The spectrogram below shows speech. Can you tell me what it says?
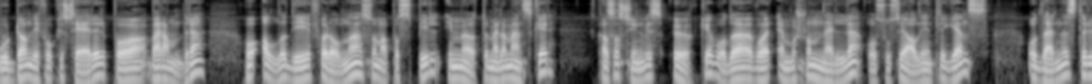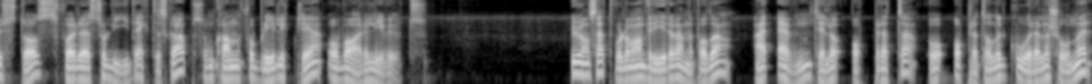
hvordan vi fokuserer på hverandre og alle de forholdene som er på spill i møte mellom mennesker, kan sannsynligvis øke både vår emosjonelle og sosiale intelligens, og dernest ruste oss for solide ekteskap som kan forbli lykkelige og vare livet ut. Uansett hvordan man vrir og vender på det, er evnen til å opprette og opprettholde gode relasjoner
